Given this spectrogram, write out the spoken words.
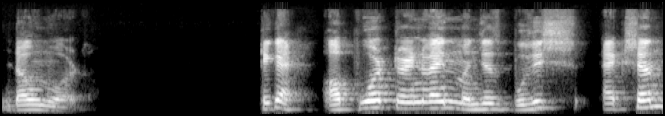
डाऊनवर्ड ठीक आहे? अपवर्ड ट्रेंड लाईन म्हणजेच बुलिश ऍक्शन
